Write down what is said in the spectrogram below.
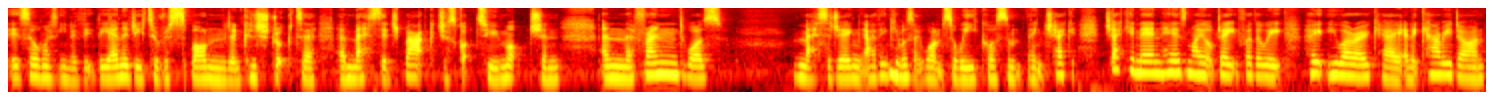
it's almost you know the, the, energy to respond and construct a, a, message back just got too much. And and the friend was messaging i think it mm. was like once a week or something check checking in here's my update for the week. Hope you are okay. And it carried on.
